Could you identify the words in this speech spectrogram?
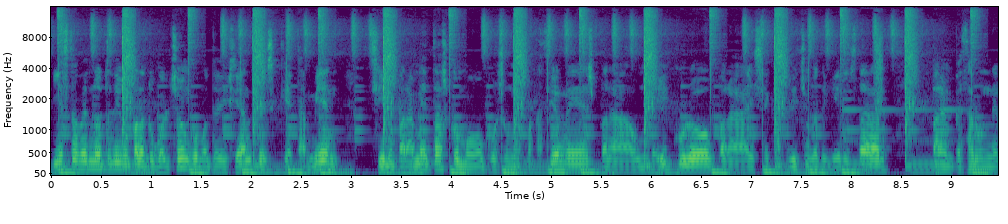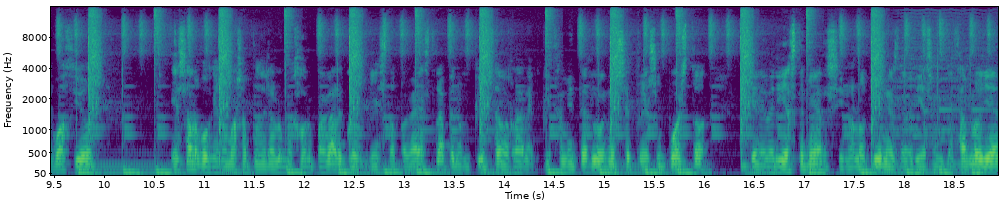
Y esta vez no te digo para tu colchón, como te dije antes, que también, sino para metas como pues unas vacaciones, para un vehículo, para ese capricho que te quieres dar, para empezar un negocio es algo que no vas a poder a lo mejor pagar con esta paga extra, pero empieza a ahorrar, empieza a meterlo en ese presupuesto que deberías tener, si no lo tienes deberías empezarlo ya,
